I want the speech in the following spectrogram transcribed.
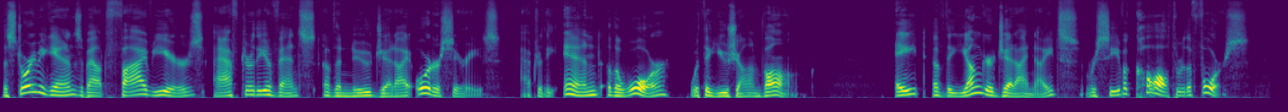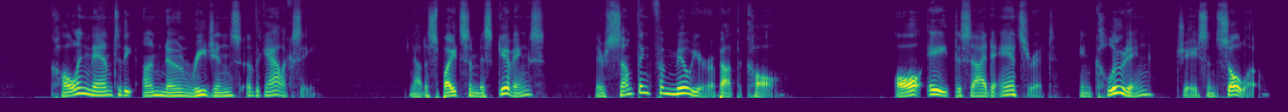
The story begins about five years after the events of the New Jedi Order series, after the end of the war with the Yuuzhan Vong. Eight of the younger Jedi Knights receive a call through the Force, calling them to the unknown regions of the galaxy. Now, despite some misgivings, there's something familiar about the call. All eight decide to answer it, including Jacen Solo.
